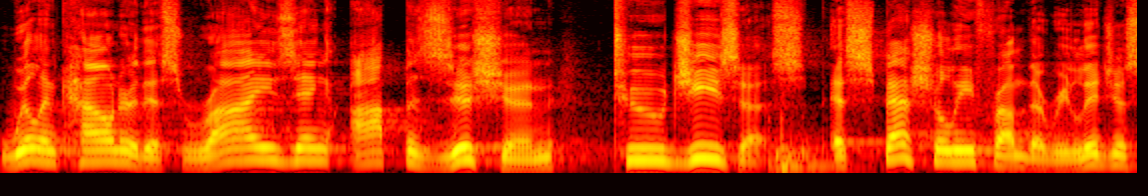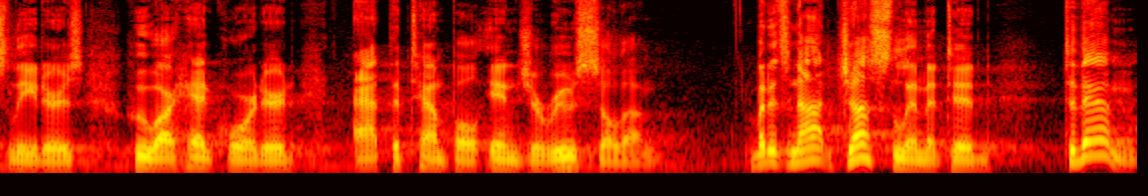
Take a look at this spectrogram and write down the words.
we'll encounter this rising opposition to Jesus, especially from the religious leaders who are headquartered at the temple in Jerusalem. But it's not just limited to them,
